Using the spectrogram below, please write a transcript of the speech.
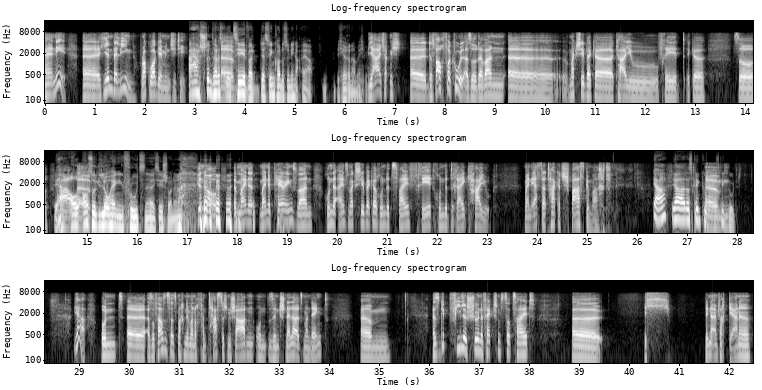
Äh, nee, äh, hier in Berlin, Rock Wargaming GT. Ach, stimmt, hattest du Ähm, erzählt, weil deswegen konntest du nicht nach. Ja, ich erinnere mich. Ja, ich habe mich, äh, das war auch voll cool. Also da waren äh, Max Schierbecker, Kaju, Fred, Icke, so. Ja, auch, auch Ähm, so die Low-Hanging Fruits, ne? Ich sehe schon, ja. Genau. Äh, meine, meine Pairings waren Runde 1 Max Schierbecker, Runde 2 Fred, Runde 3 Kaju. Mein erster Tag hat Spaß gemacht. Ja, ja, das klingt gut. das Ähm, klingt gut. Ja, und äh, also Thousand Suns machen immer noch fantastischen Schaden und sind schneller als man denkt. Ähm, also es gibt viele schöne Factions zurzeit. Äh, ich bin einfach gerne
